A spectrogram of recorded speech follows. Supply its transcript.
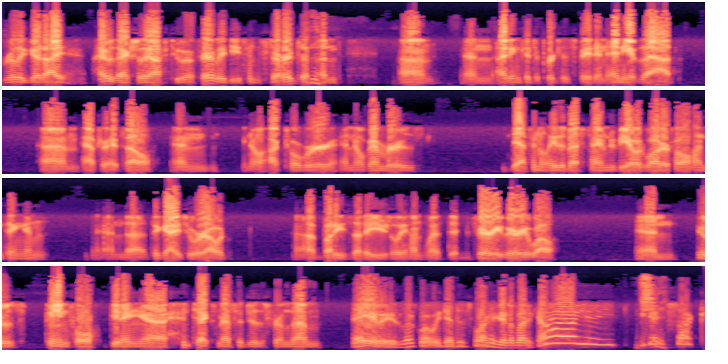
really good. I I was actually off to a fairly decent start, and then um, and I didn't get to participate in any of that um, after I fell. And you know, October and November is definitely the best time to be out waterfowl hunting, and and uh, the guys who were out, uh, buddies that I usually hunt with, did very very well. And it was painful getting uh, text messages from them hey, look what we did this morning. And I'm like, oh, you, you guys suck.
